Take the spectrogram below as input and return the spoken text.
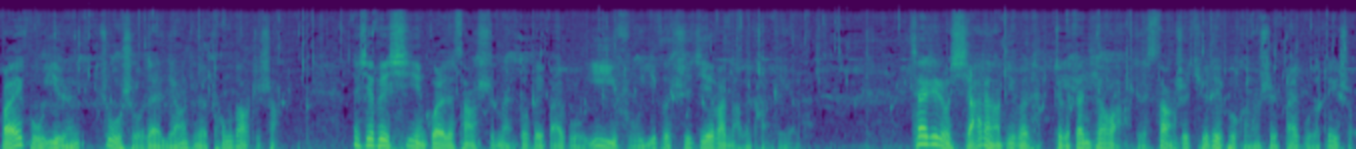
白骨一人驻守在凉亭的通道之上。那些被吸引过来的丧尸们都被白骨一斧一个，直接把脑袋砍飞了。在这种狭窄的地方，这个单挑啊，这个丧尸绝对不可能是白骨的对手。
